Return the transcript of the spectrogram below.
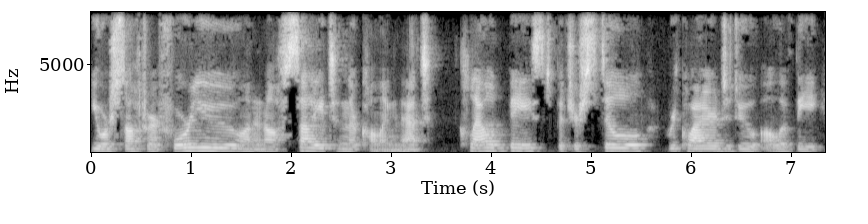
your software for you on an offsite, and they're calling that cloud based, but you're still required to do all of the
